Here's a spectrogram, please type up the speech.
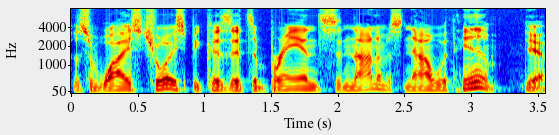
was a wise choice because it's a brand synonymous now with him. Yeah.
